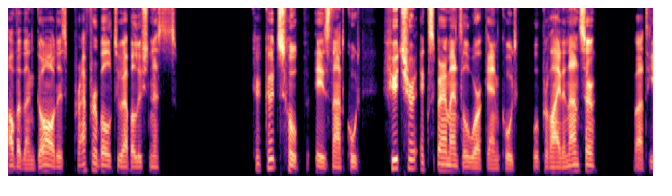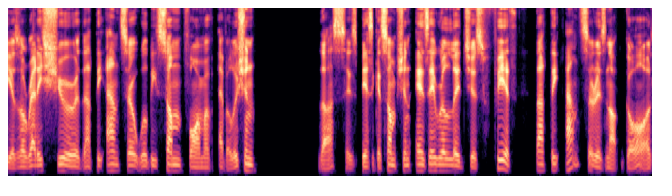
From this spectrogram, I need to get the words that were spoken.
other than God is preferable to evolutionists. Kerkut's hope is that, quote, future experimental work, end quote, will provide an answer, but he is already sure that the answer will be some form of evolution. Thus, his basic assumption is a religious faith that the answer is not God,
